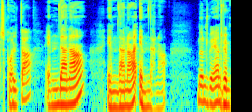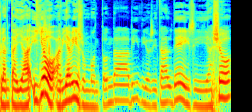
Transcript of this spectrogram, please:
escolta, hem d'anar, hem d'anar, hem d'anar. Doncs bé, ens vam plantar allà i jo havia vist un munt de vídeos i tal d'ells i això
